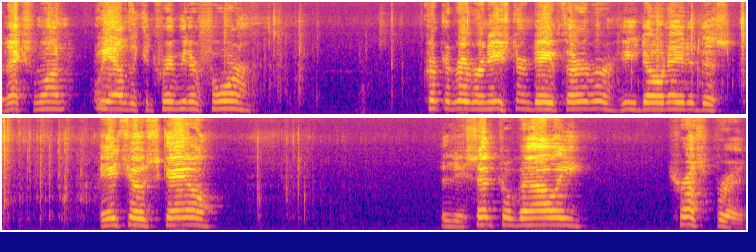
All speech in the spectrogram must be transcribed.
The next one we have the contributor for Crooked River and Eastern, Dave Thurber. He donated this HO scale. Is a Central Valley Truss Bridge.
